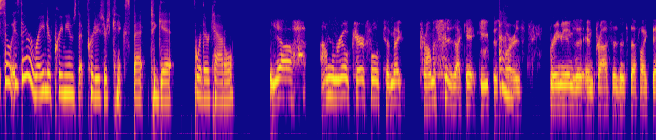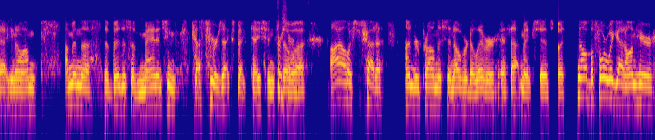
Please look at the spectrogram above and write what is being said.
so, is there a range of premiums that producers can expect to get for their cattle? Yeah, I'm real careful to make promises I can't keep as far as premiums and prices and stuff like that. You know, I'm I'm in the the business of managing customers' expectations, For so sure. uh, I always try to under promise and over deliver if that makes sense. But no, before we got on here,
